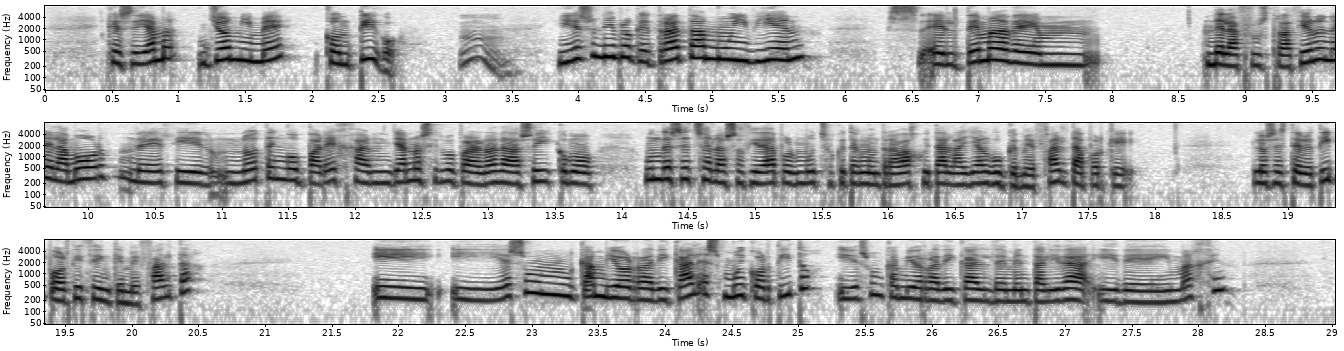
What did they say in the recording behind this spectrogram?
que se llama Yo mimé contigo. Mm. Y es un libro que trata muy bien el tema de, mm, de la frustración en el amor, de decir, no tengo pareja, ya no sirvo para nada, soy como un desecho de la sociedad por mucho que tenga un trabajo y tal, hay algo que me falta porque los estereotipos dicen que me falta. Y, y es un cambio radical, es muy cortito y es un cambio radical de mentalidad y de imagen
